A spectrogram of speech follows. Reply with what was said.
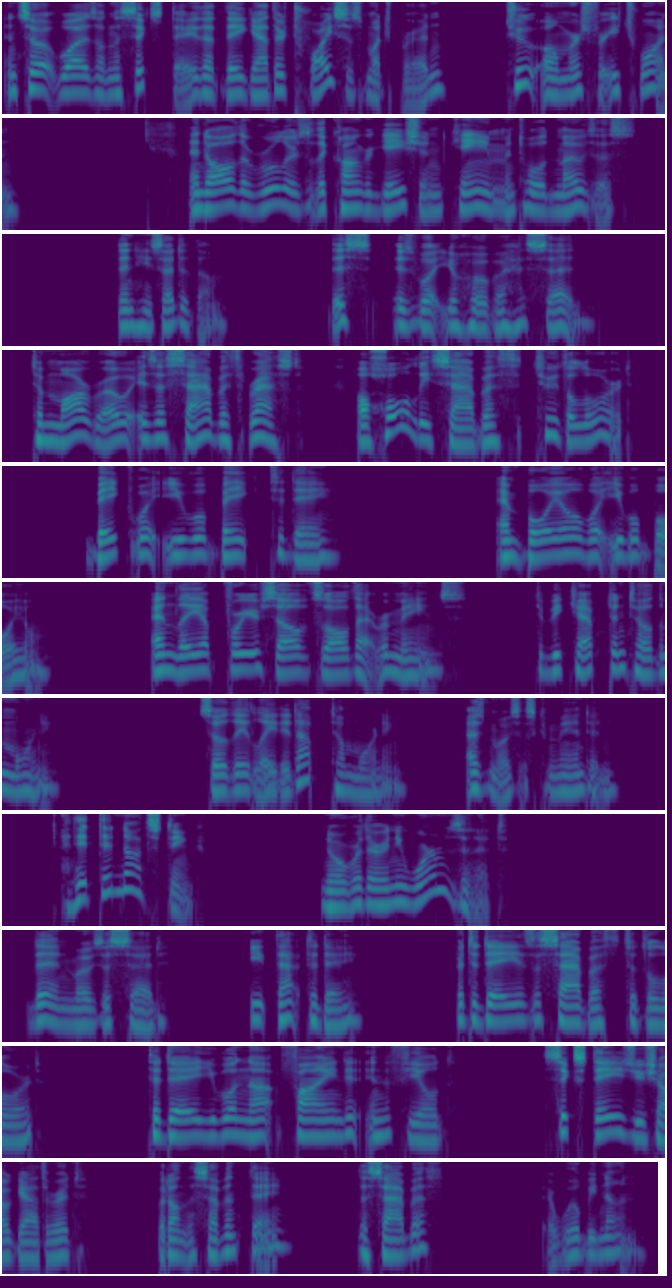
And so it was on the sixth day that they gathered twice as much bread, two omers for each one. And all the rulers of the congregation came and told Moses. Then he said to them, This is what Jehovah has said. Tomorrow is a Sabbath rest, a holy Sabbath to the Lord. Bake what you will bake today, and boil what you will boil, and lay up for yourselves all that remains, to be kept until the morning. So they laid it up till morning, as Moses commanded. And it did not stink, nor were there any worms in it. Then Moses said, Eat that today, for today is a Sabbath to the Lord. Today you will not find it in the field. Six days you shall gather it, but on the seventh day, the Sabbath, there will be none.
